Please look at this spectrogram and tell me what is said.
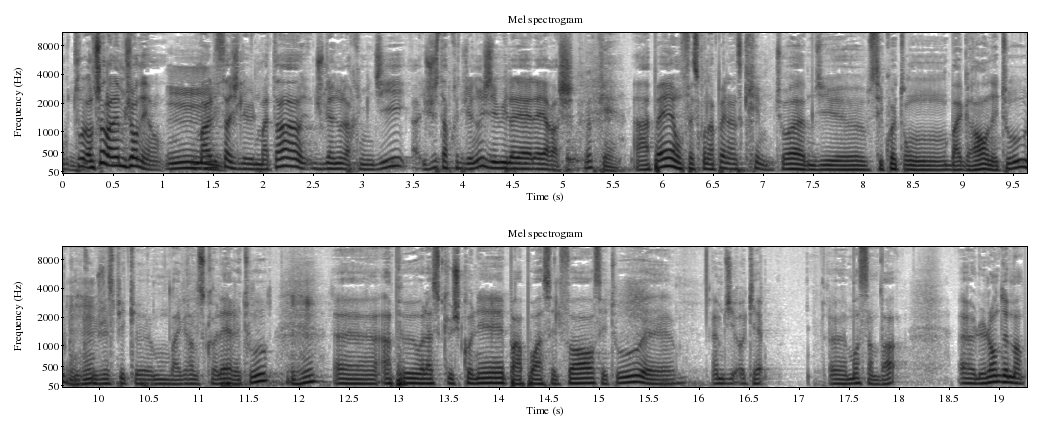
Donc tout, sur la même journée. Hein. Marlissa, je l'ai eu le matin, Giuliano l'après-midi. Juste après Giuliano, j'ai eu la, la RH. Ok. Après, on fait ce qu'on appelle un scrim. Tu vois, elle me dit euh, c'est quoi ton background et tout? Donc, Mhm. euh, je lui explique euh, mon background scolaire et tout. Mhm. Euh, un peu voilà ce que je connais par rapport à Salesforce et tout. Euh, elle me dit ok, euh, moi ça me va. Euh, le lendemain,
